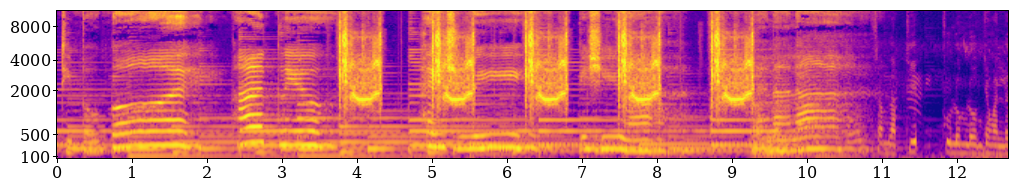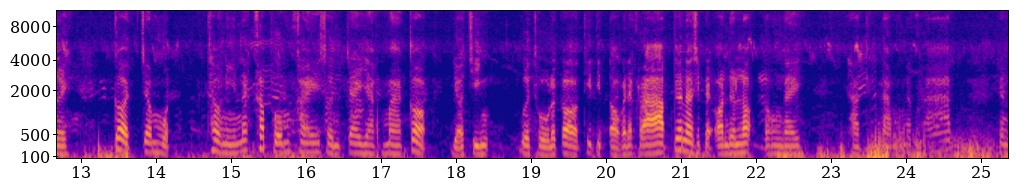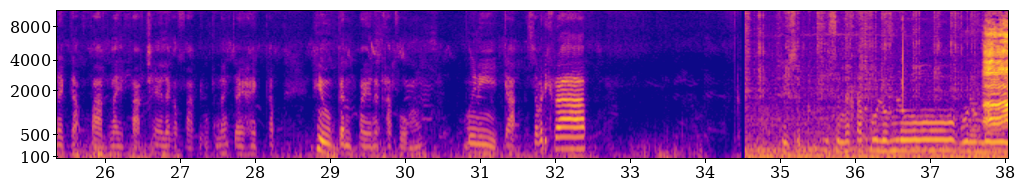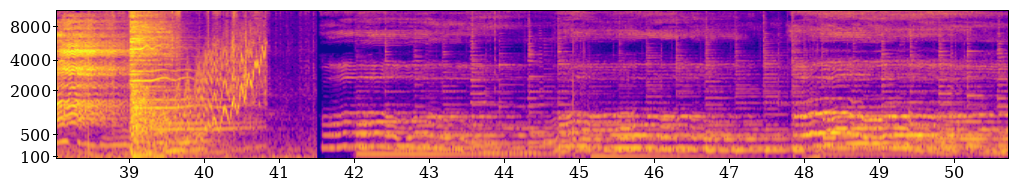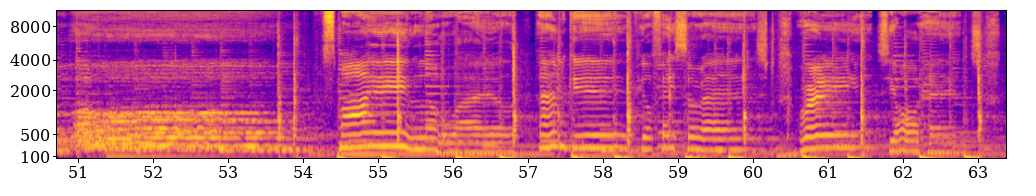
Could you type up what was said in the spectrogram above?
ที่โบกโบยพัดปลิว ให้ชีวิตมีชีวาลาลาลาสำหรับทริปภูลมลมจังหวัดเลย ก็จะหมดเท่านี้นะครับผมใครสนใจอยากมาก็เดี๋ยวทิ้งเบอร์โทรแล้วก็ที่ติดต่อไว้นะครับเพื่อนาสิไปออนเดอร์เลาะตรงใดถ้าติดตามนะครับ ยังไงกับฝากไลค์ฝากแชร์แล้วก็ฝากเป็นกำลังใจให้ครับฮิวกันไปนะครับผมมือนี้กะสวัสดีครับ ที่สุดที่สุดนะครับบูลุมลูบูลมลู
